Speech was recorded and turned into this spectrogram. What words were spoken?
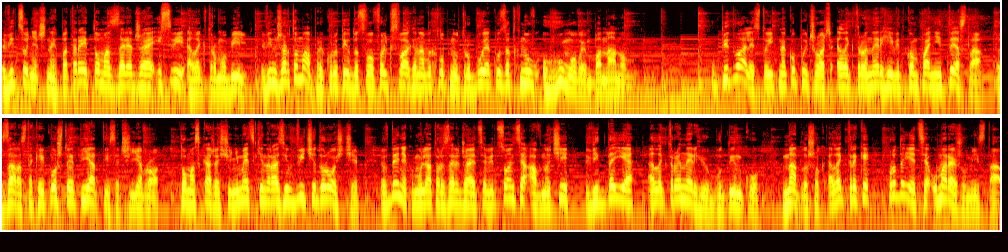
Від сонячних батарей Томас заряджає і свій електромобіль. Він жартома прикрутив до свого Фольксвагена вихлопну трубу, яку заткнув гумовим бананом. У підвалі стоїть накопичувач електроенергії від компанії Тесла. Зараз такий коштує 5 тисяч євро. Томас каже, що німецькі наразі вдвічі дорожчі. Вдень акумулятор заряджається від сонця, а вночі віддає електроенергію будинку. Надлишок електрики продається у мережу міста.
